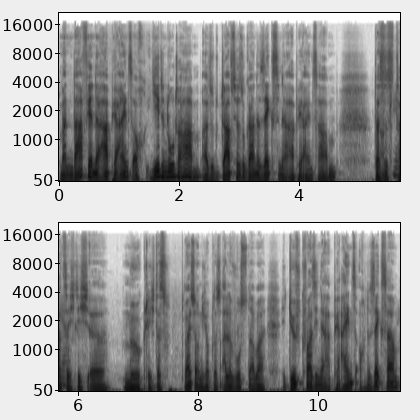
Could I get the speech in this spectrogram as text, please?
man darf ja in der AP1 auch jede Note haben. Also du darfst ja sogar eine 6 in der AP1 haben. Das okay, ist tatsächlich ja. äh, möglich. Das weiß auch nicht, ob das alle wussten, aber ihr dürft quasi in der AP1 auch eine 6 haben.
